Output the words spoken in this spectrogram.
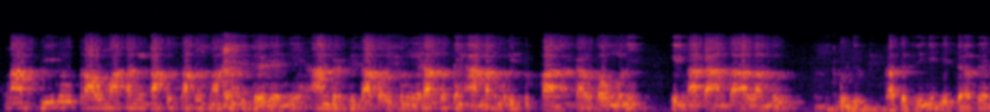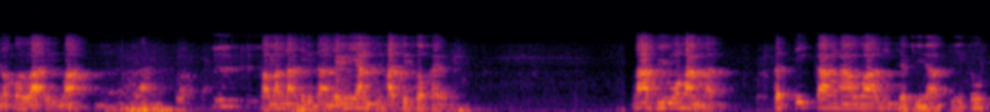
Nabi itu trauma saking kasus-kasus Nabi ini, angger ditakoki pengiran terus yang aman muni subhanaka atau muni innaka anta alamul wujud. Kasus ini dijawabnya nopo la ilma. Sama tak cerita ini yang di hadis sokai. Nabi Muhammad ketika ngawali jadi nabi itu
